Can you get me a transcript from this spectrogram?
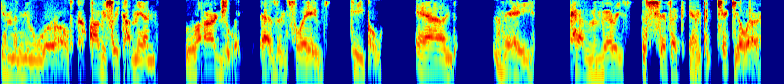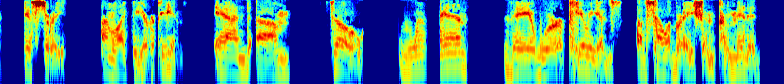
in the New World obviously come in largely as enslaved people, and they have very specific and particular history, unlike the Europeans. And um, so when there were periods of celebration permitted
